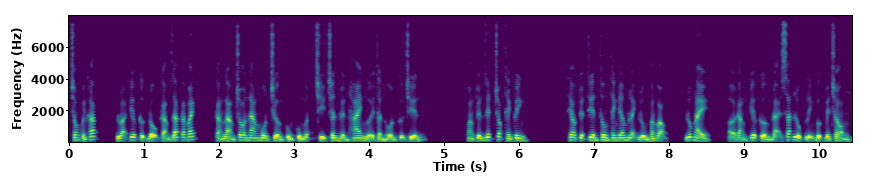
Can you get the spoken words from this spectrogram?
Trong khoảnh khắc, loại kia cực độ cảm giác áp bách, càng làm cho nam môn trường cùng cùng ất chỉ chân huyền hai người thần hồn cự chiến. Hoàng tuyên giết chóc thánh kinh. Theo tuyệt thiên thông thanh âm lạnh lùng vang vọng, lúc này, ở đằng kia cường đại sát lục lĩnh vực bên trong,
